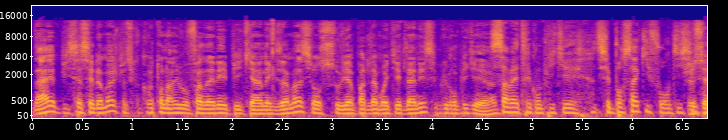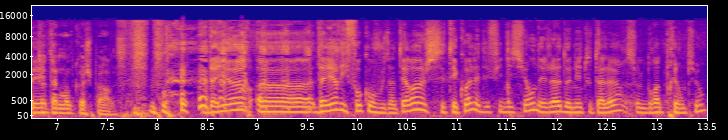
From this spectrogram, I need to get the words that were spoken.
Ouais, et puis ça c'est dommage parce que quand on arrive aux fin d'année et puis qu'il y a un examen, si on se souvient pas de la moitié de l'année, c'est plus compliqué. Hein. ça va être très compliqué. C'est pour ça qu'il faut Je anticiper. sais totalement de quoi je parle. D'ailleurs, euh, d'ailleurs, il faut qu'on vous interroge. C'était quoi la définition déjà donnée tout à l'heure sur le droit de préemption?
